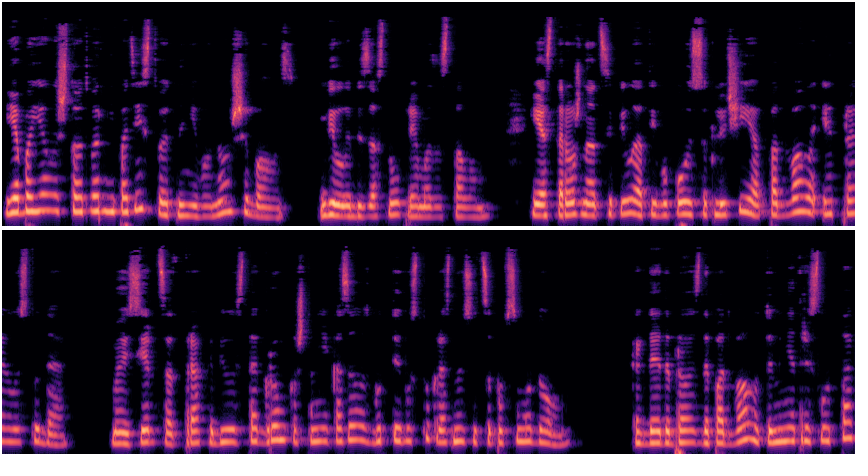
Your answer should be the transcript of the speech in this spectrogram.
Я боялась, что отвар не подействует на него, но ошибалась. Виллоби заснул прямо за столом. Я осторожно отцепила от его пояса ключи от подвала и отправилась туда. Мое сердце от праха билось так громко, что мне казалось, будто его стук разносится по всему дому. Когда я добралась до подвала, то меня трясло так,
